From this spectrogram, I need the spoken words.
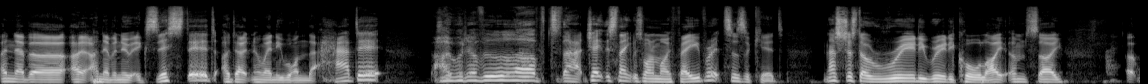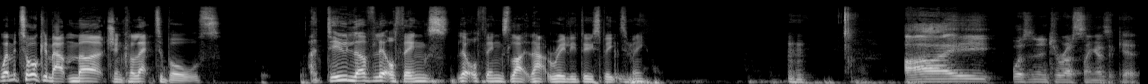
i never I, I never knew it existed i don't know anyone that had it I would have loved that. Jake the Snake was one of my favorites as a kid. That's just a really, really cool item. So, uh, when we're talking about merch and collectibles, I do love little things. Little things like that really do speak to me. I wasn't into wrestling as a kid,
